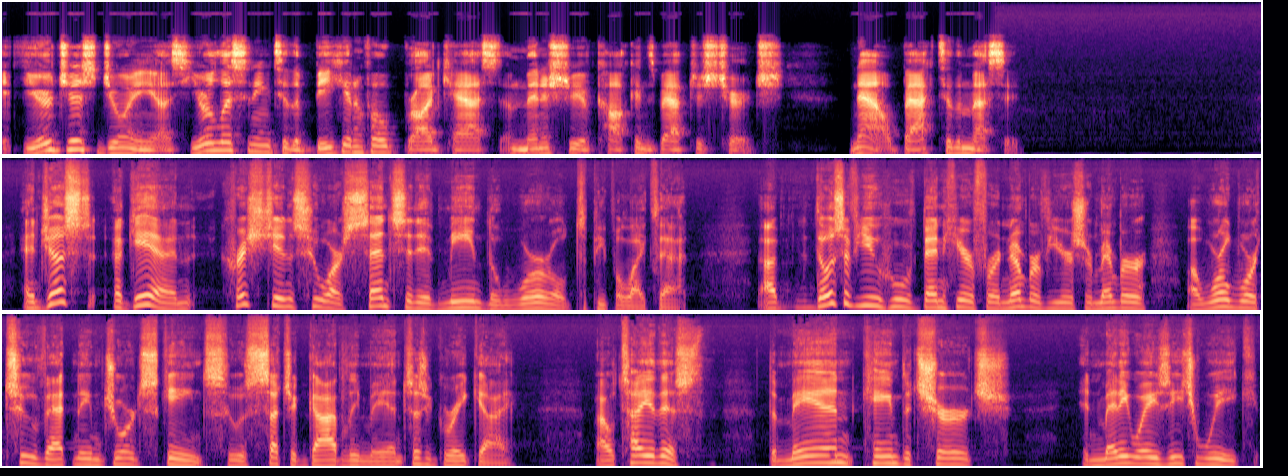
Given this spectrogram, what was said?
If you're just joining us, you're listening to the Beacon of Hope broadcast, a ministry of Calkins Baptist Church. Now, back to the message. And just again, Christians who are sensitive mean the world to people like that. Uh, those of you who have been here for a number of years remember a World War II vet named George Skeens, who was such a godly man, such a great guy. I will tell you this the man came to church in many ways each week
